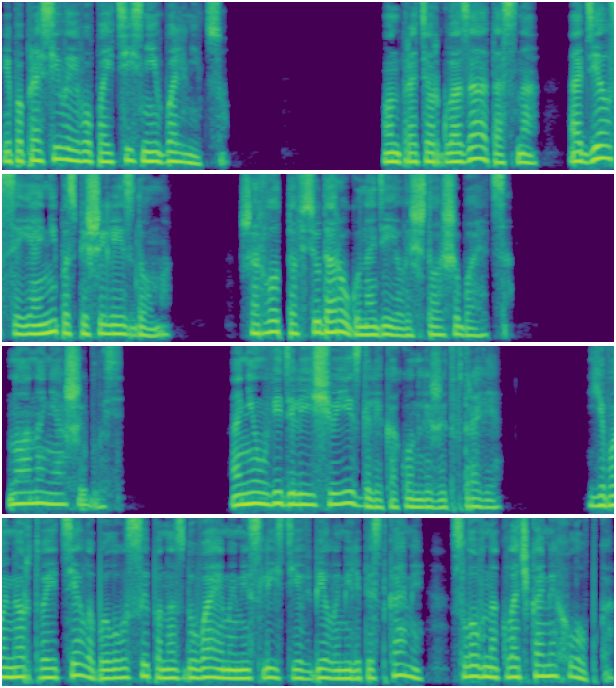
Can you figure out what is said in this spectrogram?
и попросила его пойти с ней в больницу. Он протер глаза ото сна, оделся, и они поспешили из дома. Шарлотта всю дорогу надеялась, что ошибается. Но она не ошиблась. Они увидели еще издали, как он лежит в траве. Его мертвое тело было усыпано сдуваемыми с листьев белыми лепестками, словно клочками хлопка,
